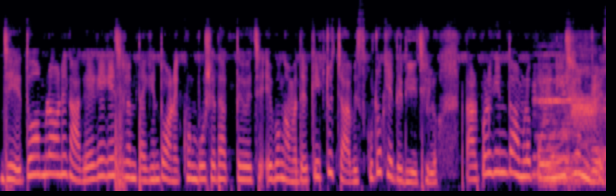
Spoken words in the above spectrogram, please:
যেহেতু আমরা অনেক আগে আগে গেছিলাম তাই কিন্তু অনেকক্ষণ বসে থাকতে হয়েছে এবং আমাদেরকে একটু চা বিস্কুটও খেতে দিয়েছিল। তারপরে কিন্তু আমরা পরে নিয়েছিলাম ড্রেস।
